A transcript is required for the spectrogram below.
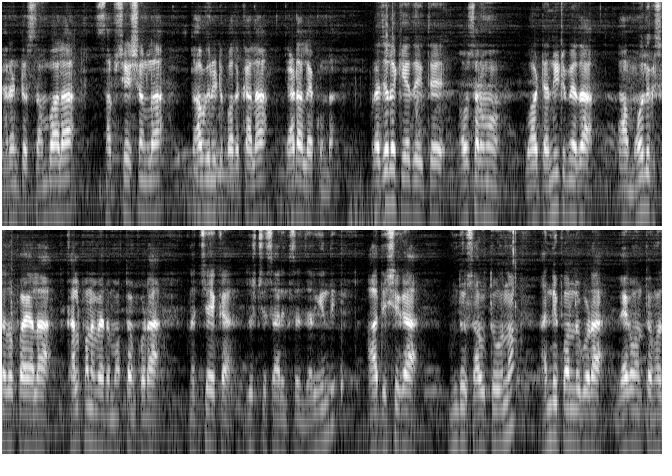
కరెంటు స్తంభాల సబ్స్టేషన్ల తాగునీటి పథకాల తేడా లేకుండా ప్రజలకు ఏదైతే అవసరమో వాటన్నిటి మీద ఆ మౌలిక సదుపాయాల కల్పన మీద మొత్తం కూడా ప్రత్యేక దృష్టి సారించడం జరిగింది. ఆ దిశగా ముందుకు సాగుతూ ఉన్నాం. అన్ని పనులు కూడా వేగవంతంగా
